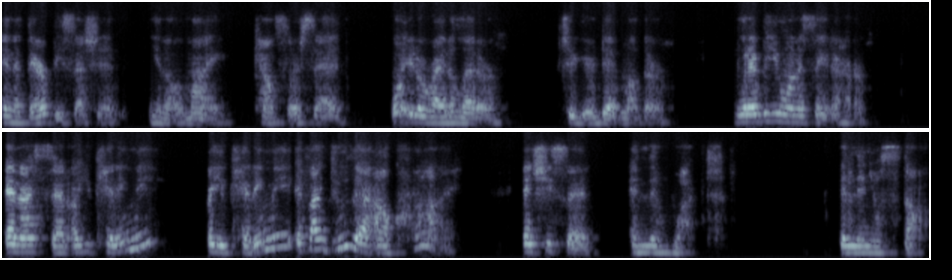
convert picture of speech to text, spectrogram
in a therapy session, you know, my counselor said, I want you to write a letter to your dead mother. Whatever you want to say to her. And I said, Are you kidding me? Are you kidding me? If I do that, I'll cry. And she said, And then what? And then you'll stop.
